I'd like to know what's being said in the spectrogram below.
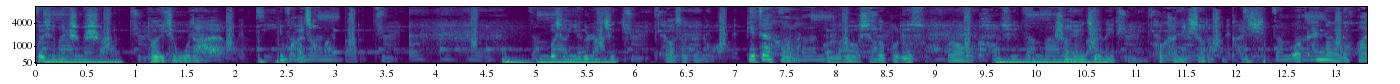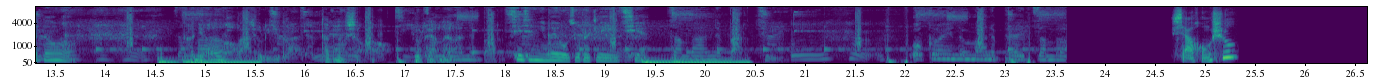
我已经没什么事了，都已经无大碍了，你们快走吧。我想一个人静静，不要再跟着我。别再喝了。不是被我笑得不利索，不让我靠近。上元节那天，我看你笑得很开心。我看到你的花灯了。看你安好就离开，但没有想到又连累了你。谢谢你为我做的这一切。小红书。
